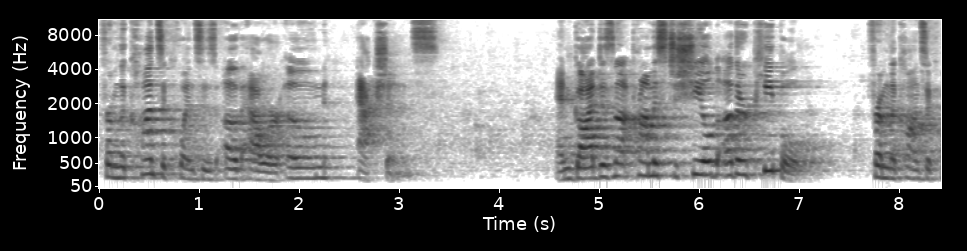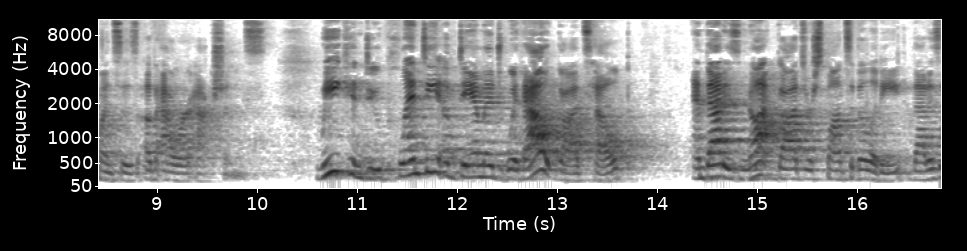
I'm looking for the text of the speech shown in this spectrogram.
from the consequences of our own actions. And God does not promise to shield other people from the consequences of our actions. We can do plenty of damage without God's help, and that is not God's responsibility, that is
